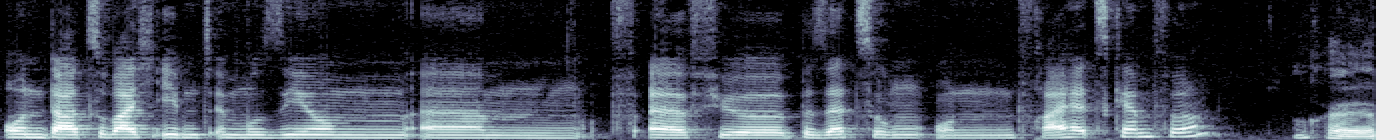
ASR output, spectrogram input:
Und dazu war ich eben im Museum ähm, äh, für Besetzung und Freiheitskämpfe. Okay.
